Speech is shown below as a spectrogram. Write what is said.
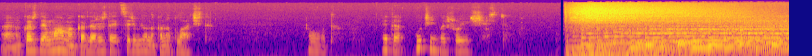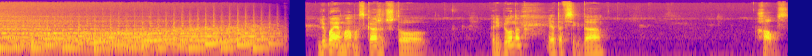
э, каждая мама, когда рождается ребенок, она плачет. Вот. Это очень большое счастье. Любая мама скажет, что ребенок это всегда хаос.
